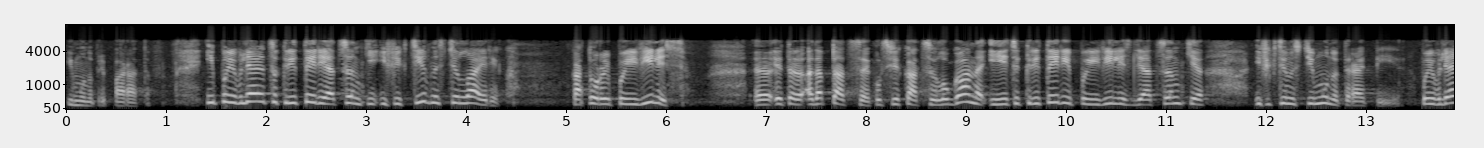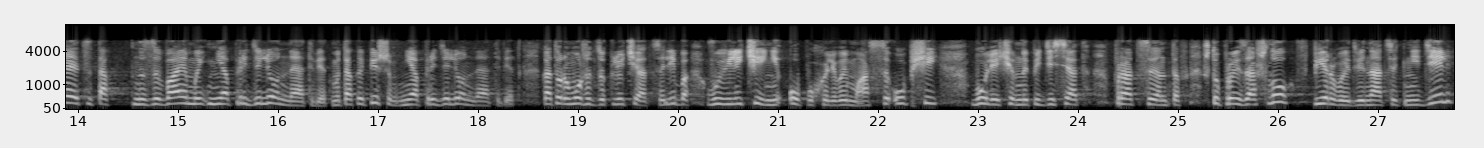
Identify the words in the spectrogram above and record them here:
иммунопрепаратов. И появляются критерии оценки эффективности Лайрик, которые появились э, это адаптация классификации Лугана, и эти критерии появились для оценки эффективности иммунотерапии – появляется так называемый неопределенный ответ. Мы так и пишем неопределенный ответ, который может заключаться либо в увеличении опухолевой массы общей более чем на 50%, что произошло в первые 12 недель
